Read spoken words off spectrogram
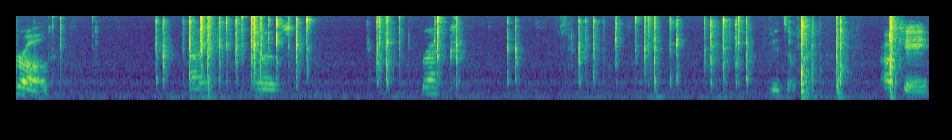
Trolled. I was wreck. Vid's over. Okay,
